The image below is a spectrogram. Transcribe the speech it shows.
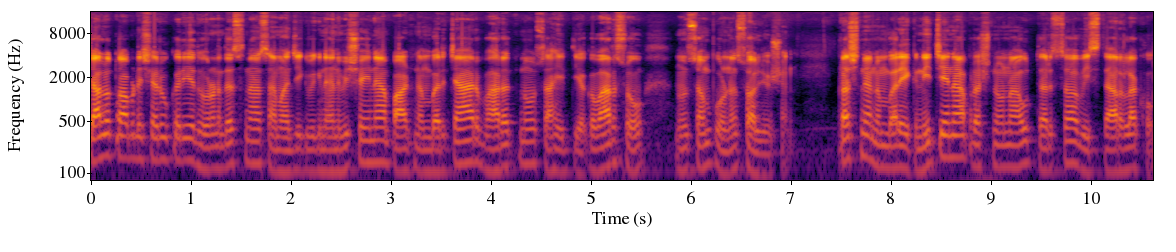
ચાલો તો આપણે શરૂ કરીએ ધોરણ દસના સામાજિક વિજ્ઞાન વિષયના પાઠ નંબર ચાર, ભારતનો સાહિત્યક વારસોનું સંપૂર્ણ સોલ્યુશન. પ્રશ્ન નંબર એક, નીચેના પ્રશ્નોના ઉત્તર સવિસ્તાર લખો.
